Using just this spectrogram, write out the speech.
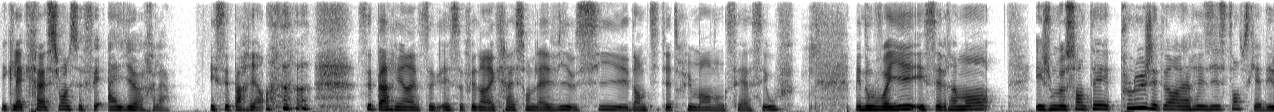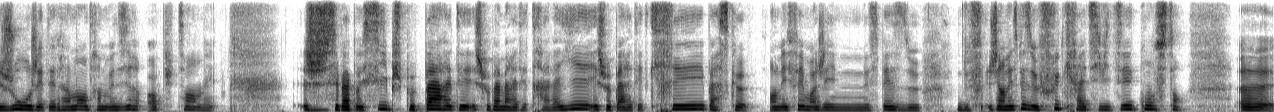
Et que la création, elle se fait ailleurs là. Et c'est pas rien. c'est pas rien. Elle se, fait dans la création de la vie aussi et d'un petit être humain, donc c'est assez ouf. Mais donc vous voyez, et c'est vraiment. Et je me sentais, plus j'étais dans la résistance, parce qu'il y a des jours où j'étais vraiment en train de me dire, oh putain, mais c'est pas possible, je peux pas arrêter, je peux pas m'arrêter de travailler et je peux pas arrêter de créer parce que en effet moi j'ai une espèce de, j'ai un espèce de flux de créativité constant. Euh,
